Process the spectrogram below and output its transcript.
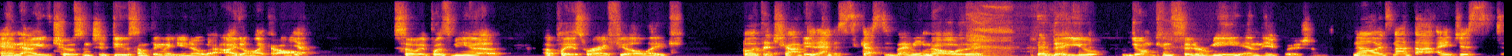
And now you've chosen to do something that you know that I don't like at all. Yeah. So it puts me in a, a place where I feel like Both attracted It- and disgusted by me. no, that, that you don't consider me in the equation. No, it's not that. I just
